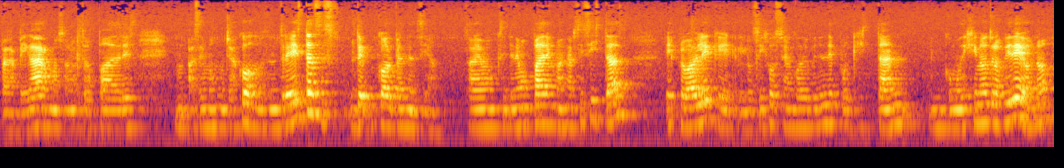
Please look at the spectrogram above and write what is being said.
para pegarnos a nuestros padres, hacemos muchas cosas. Entre estas es de codependencia. Sabemos que si tenemos padres más narcisistas, es probable que los hijos sean codependientes porque están, como dije en otros videos, ¿no?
